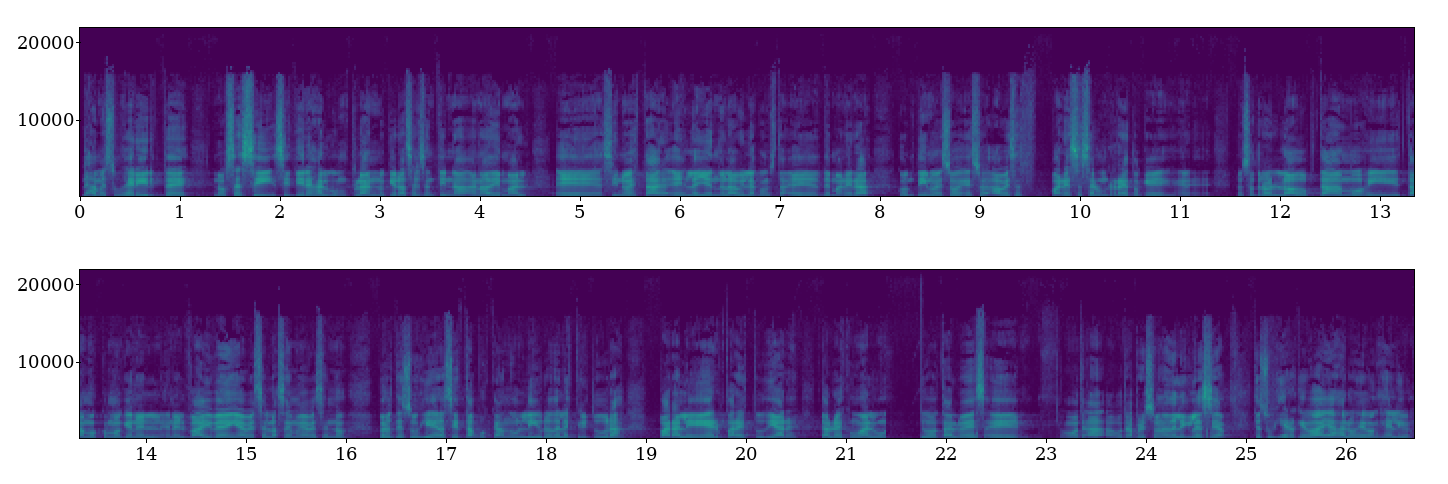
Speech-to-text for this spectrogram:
Déjame sugerirte, no sé si, si, tienes algún plan, no quiero hacer sentir a nadie mal, eh, si no estás eh, leyendo la Biblia eh, de manera continua, eso, eso a veces parece ser un reto que nosotros lo adoptamos y estamos como que en el, en el y y a veces lo hacemos y a veces no, pero te sugiero, si estás buscando un libro de la Escritura para leer, para estudiar, tal vez con algún amigo, tal vez con otra, otra persona de la iglesia, te sugiero que vayas a los evangelios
